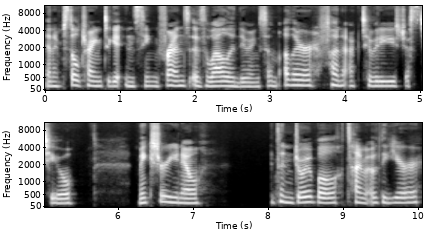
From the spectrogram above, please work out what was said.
And I'm still trying to get in seeing friends as well and doing some other fun activities just to make sure, you know, it's an enjoyable time of the year.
